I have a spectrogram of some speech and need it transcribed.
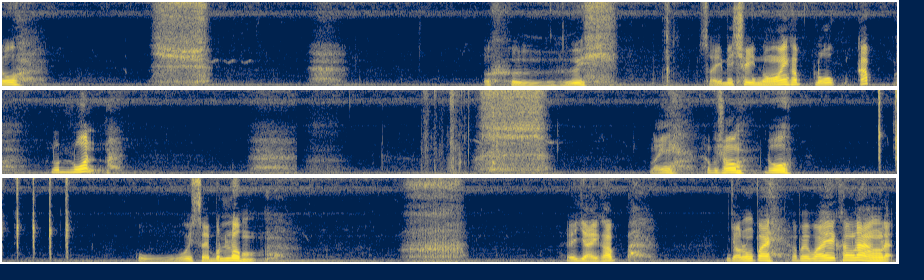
ดูเออเฮ้ยใส่ไม่ใช่น้อยครับโลกอัพล้วนๆนี่ท่านผู้ชมดูโอ้ยใส่บนล่มใหญ่ครับ หย่อนลงไป เอาไปไว้ข้างล่างแหละ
